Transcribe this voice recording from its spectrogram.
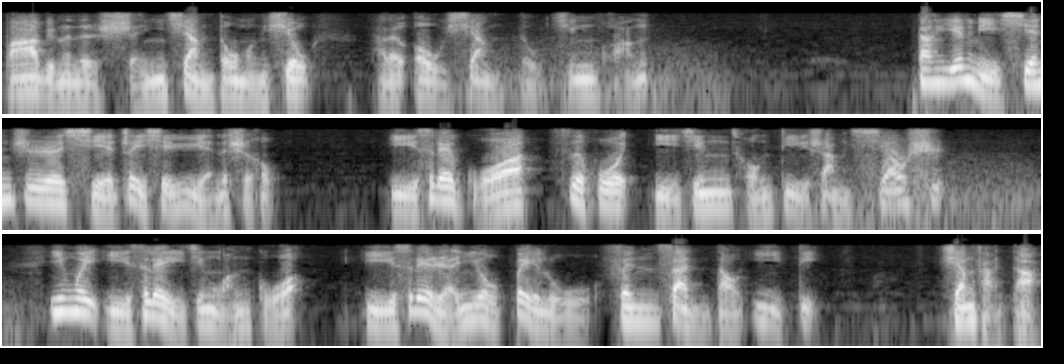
巴比伦的神像都蒙羞，他的偶像都金黄。当耶利米先知写这些预言的时候，以色列国似乎已经从地上消失。因为以色列已经亡国，以色列人又被掳分散到异地。相反的，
